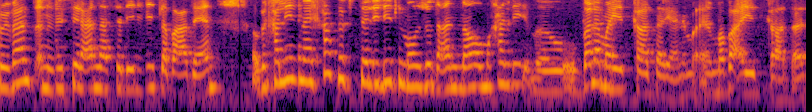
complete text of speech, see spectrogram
prevent إنه يصير عندنا سلوليت لبعدين وبخلينا يخفف السلوليت الموجود عندنا ومخلي وبلا ما يتكاثر يعني ما بقى يتكاثر.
